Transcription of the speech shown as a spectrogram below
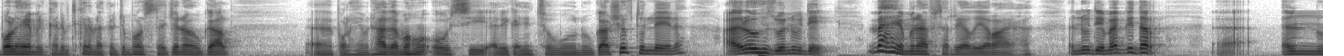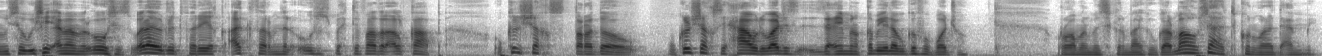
بول هيمن كان بيتكلم لكن الجمهور استهجنه وقال آه بول هيمن هذا ما هو Ucey اللي قاعدين تسوون. وقال شفتوا الليلة؟ الاوسس والنيو داي ما هي منافسة رياضية رائعة. النيو داي ما قدر آه إنه يسوي شيء أمام الاوسس ولا يوجد فريق أكثر من الاوسس باحتفاظ الألقاب. وكل شخص طردوه وكل شخص يحاول يواجه زعيم القبيله وقفوا بوجهه رومان مسك المايك وقال ما هو سهل تكون ولد عمي.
